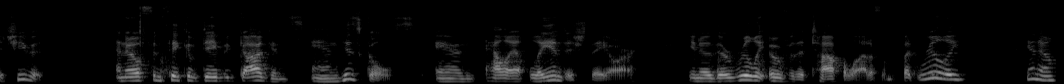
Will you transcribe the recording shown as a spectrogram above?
achieve it. And I often think of David Goggins and his goals and how outlandish they are. You know, they're really over the top, a lot of them, but really, you know,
